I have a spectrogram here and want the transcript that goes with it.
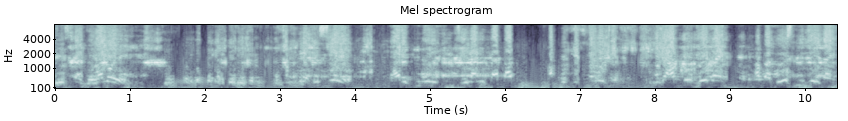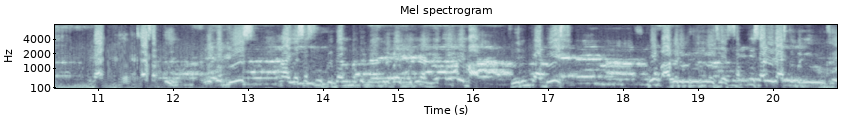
દેશના જવાનોએ સમગ્ર વિશ્વએ ભારતની સેનાની તાકાત આપણું દેશનું છે આપણું જે કાંઈ આપણા દેશની જે કાંઈ ઈચ્છાશક્તિ એટલે દેશના યશસ્વી પ્રધાનમંત્રી નરેન્દ્રભાઈ મોદીના નેતૃત્વમાં જે રીતે આ દેશ ખૂબ આગળ વધી રહ્યો છે, શક્તિશાળી રાષ્ટ્ર બની રહ્યું છે.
